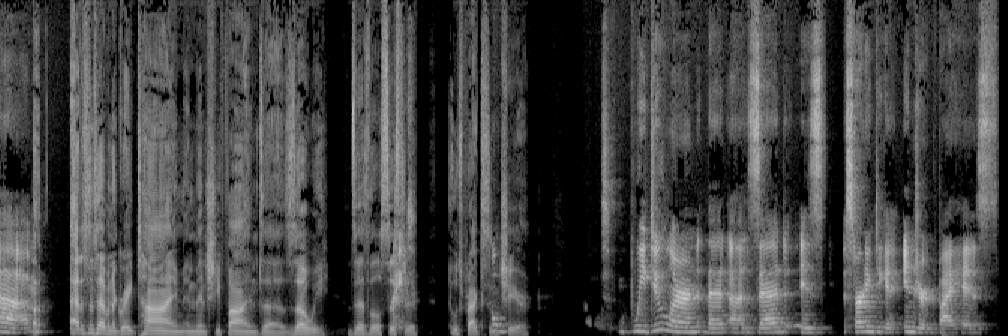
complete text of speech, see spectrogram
um Uh, Addison's having a great time, and then she finds uh, Zoe, Zed's little sister, who's practicing Oh. cheer. we do learn that uh, Zed is starting to get injured by his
